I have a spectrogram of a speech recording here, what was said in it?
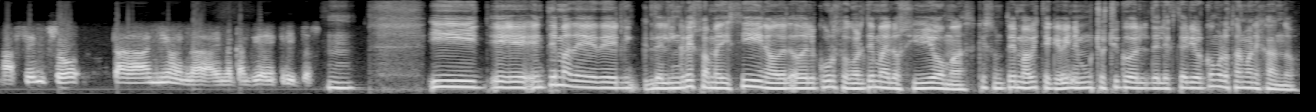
ascenso cada año en la, en la cantidad de inscritos. Mm. Y eh, en tema de, del ingreso a medicina o del, curso con el tema de los idiomas, que es un tema, viste, que vienen muchos chicos del, exterior, ¿cómo lo están manejando?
